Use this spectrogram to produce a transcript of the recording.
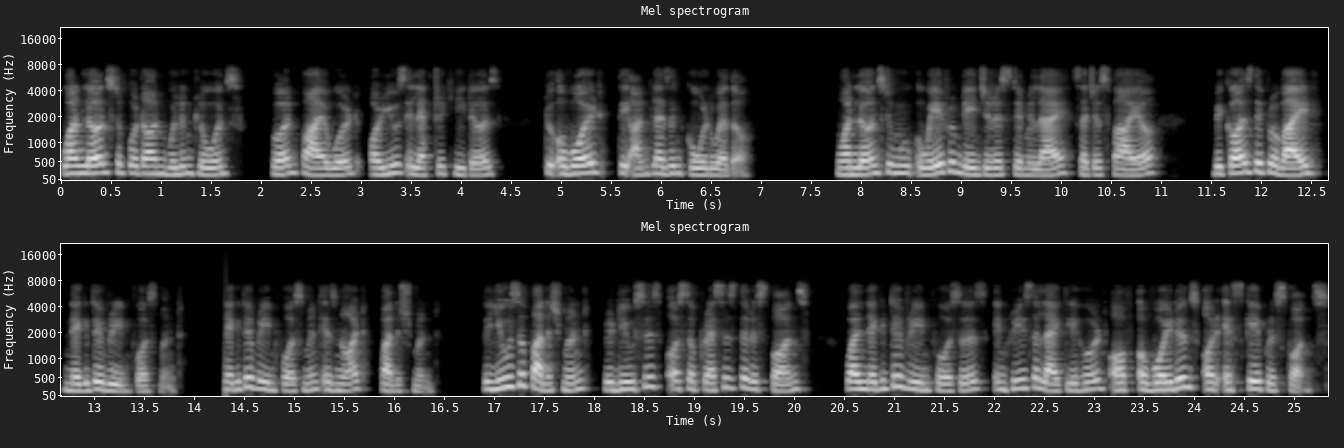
one learns to put on woolen clothes, burn firewood, or use electric heaters to avoid the unpleasant cold weather. One learns to move away from dangerous stimuli, such as fire, because they provide negative reinforcement. Negative reinforcement is not punishment. The use of punishment reduces or suppresses the response, while negative reinforcers increase the likelihood of avoidance or escape response.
